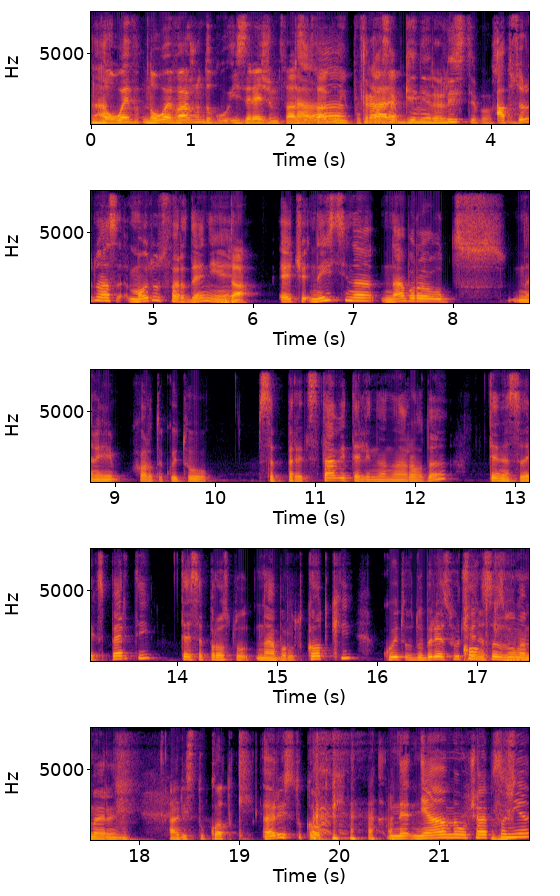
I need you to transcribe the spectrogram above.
аз... много, е, много е важно да го изрежем това, да, затова го и повтарям. Трябва да са генералисти. Просто. Абсолютно. Аз, моето твърдение да е, че наистина набора от нали, хората, които са представители на народа, те не са експерти, те са просто набор от котки, които в добрия случай котки. не са злонамерени. Аристокотки. Аристокотки. Не, нямаме очаквания,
